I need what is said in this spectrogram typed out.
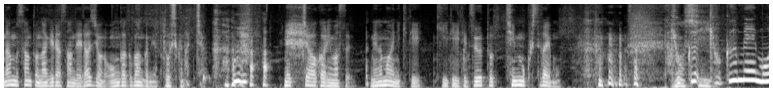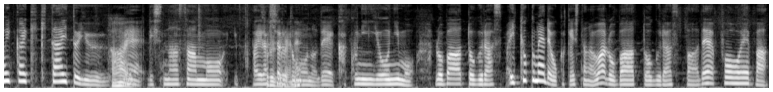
南部さんとなぎらさんでラジオの音楽番組やってほしくなっちゃう。めっちゃわかります。目の前に来て聞いていてずっと沈黙してたいもん。曲曲名もう一回聞きたいという、ねはいリスナーさんもいっぱいいらっしゃると思うので、確認用にもロバート・グラスパー1曲目でおかけしたのはロバート・グラスパーで「Forever」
